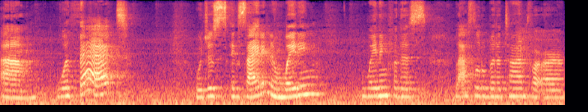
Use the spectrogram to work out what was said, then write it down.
Um, with that, we're just excited and waiting, waiting for this last little bit of time for our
